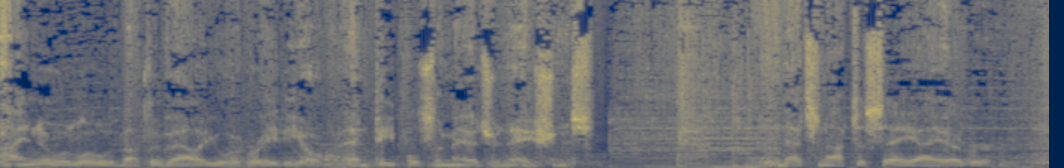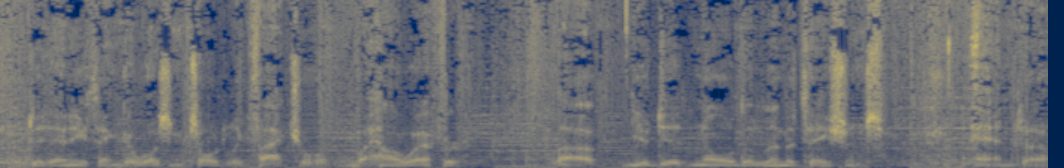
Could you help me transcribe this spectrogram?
I knew a little about the value of radio and people's imaginations. That's not to say I ever did anything that wasn't totally factual. However, uh, you did know the limitations. And uh,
